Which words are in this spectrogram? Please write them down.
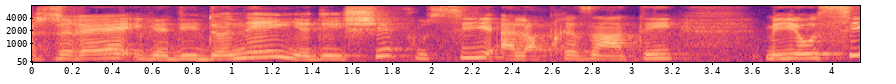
je dirais, il y a des données, il y a des chiffres aussi à leur présenter, mais il y a aussi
